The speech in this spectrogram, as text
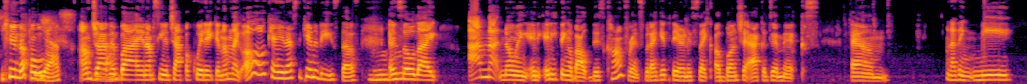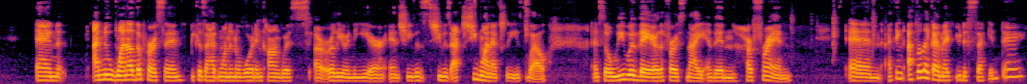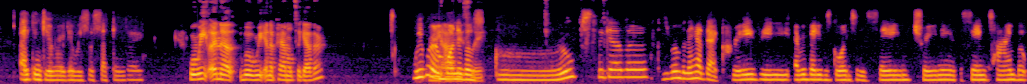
You know, yes. I'm driving yeah. by and I'm seeing Chappaquiddick, and I'm like, oh, okay, that's the Kennedy stuff. Mm-hmm. And so, like, I'm not knowing any, anything about this conference, but I get there and it's like a bunch of academics. Um, and I think me and I knew one other person because I had won an award in Congress uh, earlier in the year, and she was she was actually she won actually as well. And so we were there the first night, and then her friend, and I think I feel like I met you the second day. I think you're right. It was the second day. Were we in a Were we in a panel together? We were I mean, in one obviously. of those groups together. Because remember, they had that crazy. Everybody was going to the same training at the same time, but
